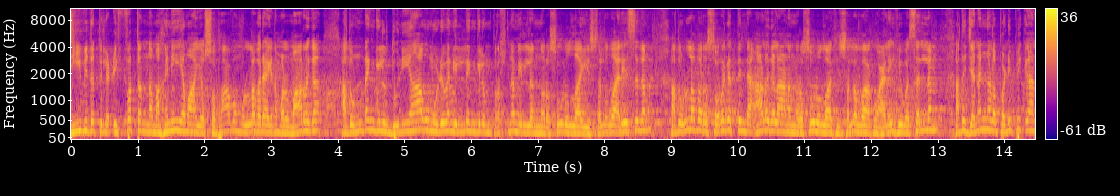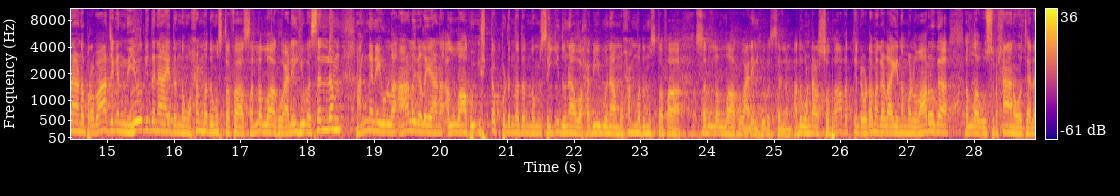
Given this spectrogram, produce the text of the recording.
ജീവിതത്തിൽ ഇഫത്ത് എന്ന മഹനീയമായ സ്വഭാവമുള്ളവരായി നമ്മൾ മാറുക. അതുണ്ടെങ്കിൽ ദുനിയാവ് മുഴുവൻ ഇല്ലെങ്കിലും പ്രശ്നമില്ലെന്ന് റസൂലുല്ലാഹി സല്ലാ അലൈവല്ലം അതുള്ളവർ സ്വർഗത്തിന്റെ ആളുകളാണെന്ന് റസൂലുല്ലാഹി സല്ലാഹു അലൈഹി വസല്ലം അത് ജനങ്ങളെ പഠിപ്പിക്കാനാണ് പ്രവാചകൻ നിയോഗിതനായതെന്ന് മുഹമ്മദ് മുസ്തഫ സല്ലാഹു അലൈഹി വസല്ലം അങ്ങനെയുള്ള ആളുകളെയാണ് അള്ളാഹു ഇഷ്ടപ്പെടുന്നതെന്നും സയ്യിദുന വ ഹബീബുന മുഹമ്മദ് മുസ്തഫ സല്ലാഹു അലൈഹി വസല്ലം. അതുകൊണ്ട് ആ സ്വഭാവത്തിന്റെ ഉടമകളായി നമ്മൾ മാറുക. അള്ളാഹു വതആല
